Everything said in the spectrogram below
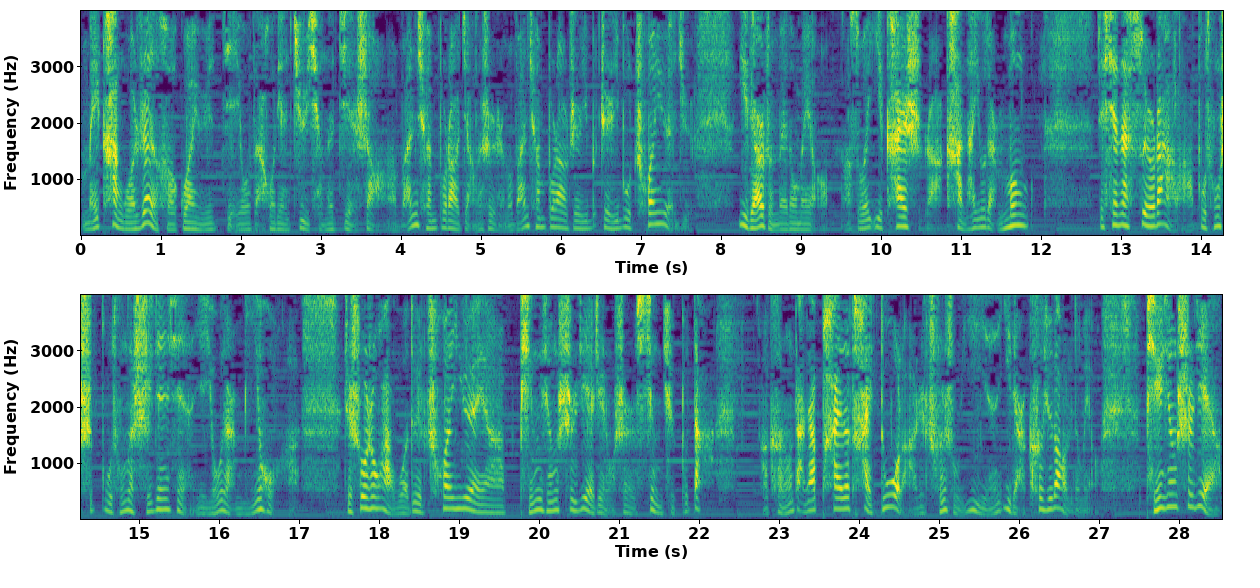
没看过任何关于《解忧杂货店》剧情的介绍啊，完全不知道讲的是什么，完全不知道这是一部这是一部穿越剧，一点准备都没有啊，所以一开始啊看它有点懵。这现在岁数大了啊，不同时不同的时间线也有点迷糊啊。这说实话，我对穿越呀、平行世界这种事儿兴趣不大。啊，可能大家拍的太多了啊，这纯属意淫，一点科学道理都没有。平行世界啊，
